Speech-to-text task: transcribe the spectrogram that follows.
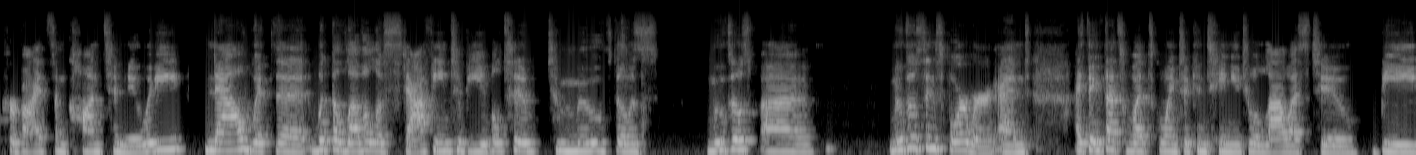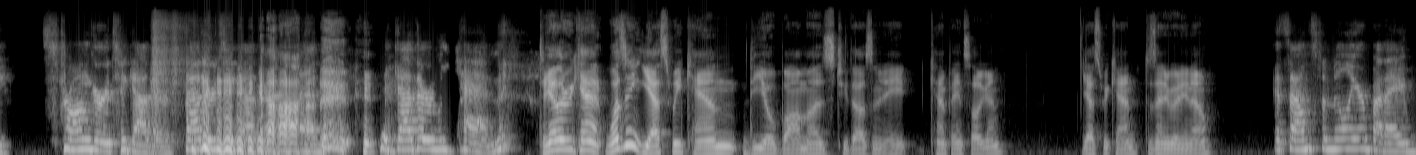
provide some continuity now with the with the level of staffing to be able to to move those move those uh move those things forward. And I think that's what's going to continue to allow us to be stronger together, better together, and together we can. Together we can. Wasn't Yes We Can the Obama's 2008 campaign slogan? Yes We Can. Does anybody know? It sounds familiar, but I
